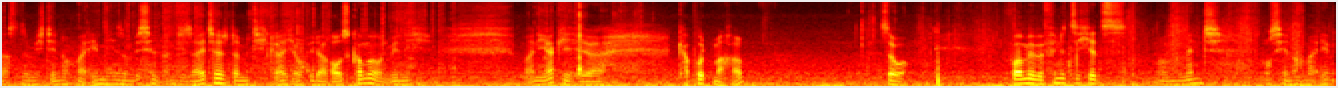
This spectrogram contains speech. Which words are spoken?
Lassen Sie mich den nochmal eben hier so ein bisschen an die Seite, damit ich gleich auch wieder rauskomme und mir nicht meine Jacke hier kaputt mache. So, vor mir befindet sich jetzt... Moment, ich muss hier nochmal eben...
